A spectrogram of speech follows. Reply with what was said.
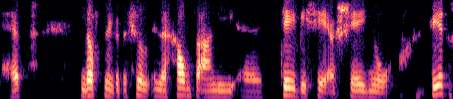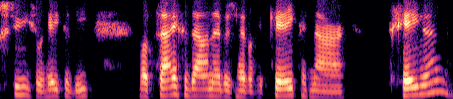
hebt. En dat vind ik het veel eleganter aan die uh, TBCRC 048-studie, zo heette die. Wat zij gedaan hebben, ze hebben gekeken naar genen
